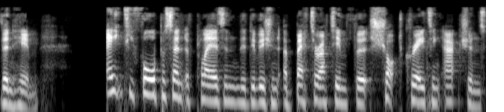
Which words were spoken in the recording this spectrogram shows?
than him. 84% of players in the division are better at him for shot creating actions.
